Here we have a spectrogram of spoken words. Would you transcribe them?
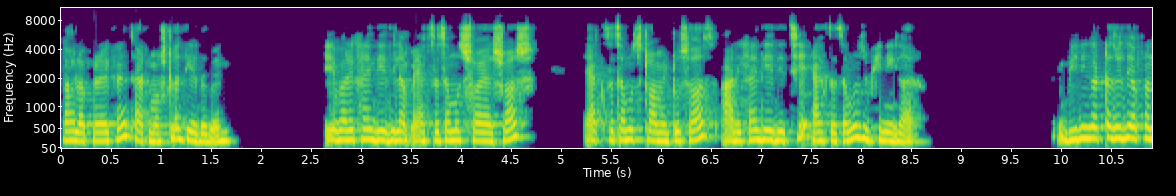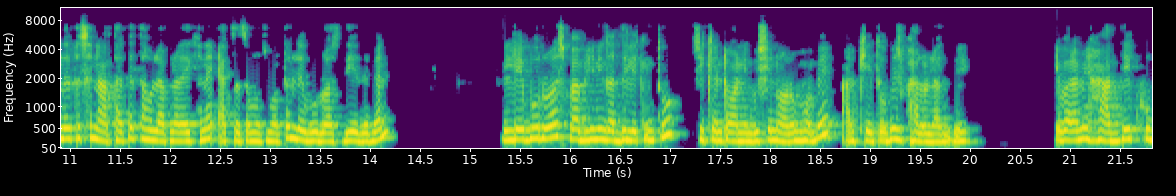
তাহলে আপনারা এখানে চাট মশলা দিয়ে দেবেন। এবার এখানে দিয়ে দিলাম এক চা চামচ সয়া সস এক চা চামচ টমেটো সস আর এখানে দিয়ে দিচ্ছি এক চা চামচ ভিনিগার ভিনিগারটা যদি আপনাদের কাছে না থাকে, তাহলে আপনারা এখানে এক চা চামচ মতো লেবুর রস দিয়ে দেবেন। লেবুর রস বা ভিনিগার দিলে কিন্তু চিকেনটা অনেক বেশি নরম হবে আর খেতেও বেশ ভালো লাগবে। এবার আমি হাত দিয়ে খুব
